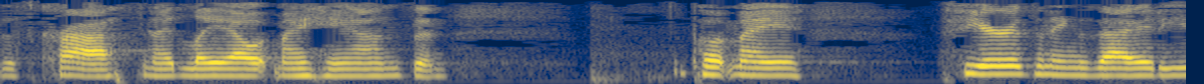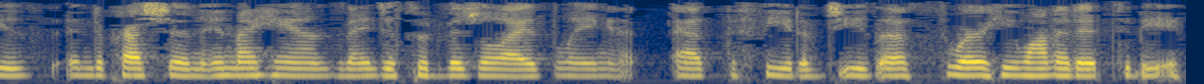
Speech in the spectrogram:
this cross, and I'd lay out my hands and put my fears and anxieties and depression in my hands, and I just would visualize laying it at the feet of Jesus where He wanted it to be.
